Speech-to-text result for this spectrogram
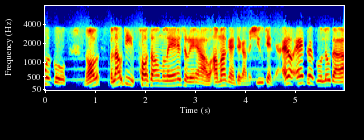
ဝတ်ကိုနော်ဘယ်လောက်ထိဖော်ဆောင်မလဲဆိုတဲ့ဟာကိုအမကန်ချက်ကမရှိဘူးဖြစ်နေတာအဲ့တော့အဲ့အတွက်ကိုလောက်တာက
